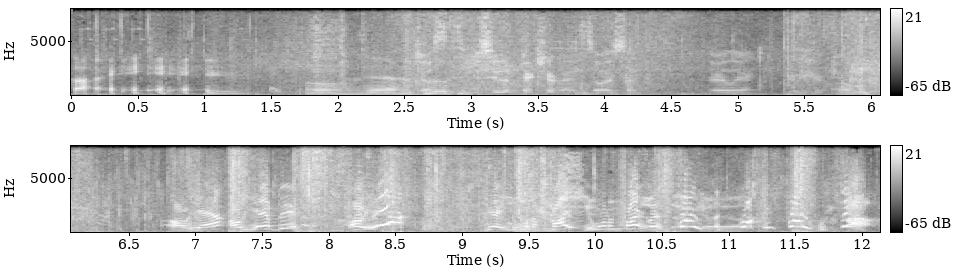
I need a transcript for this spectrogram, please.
Sorry. Oh, yeah. Justin, did you see the picture of Enzo I sent earlier? Oh yeah? Oh yeah, bitch? Oh yeah? Yeah, you wanna fight? You wanna fight? Let's fight! Let's fucking fight! What's up?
